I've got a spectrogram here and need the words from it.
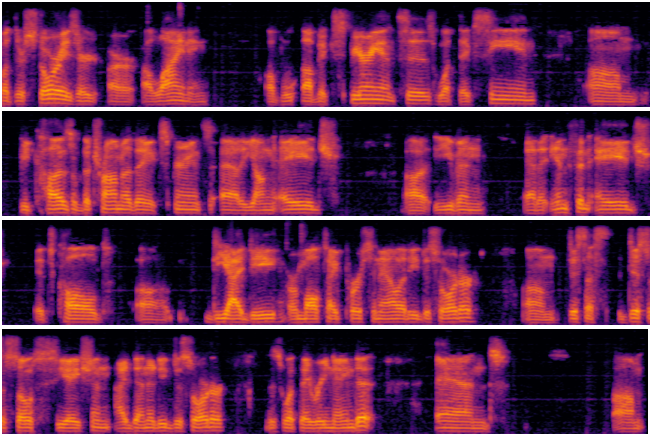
but their stories are, are aligning of, of experiences, what they've seen, um, because of the trauma they experienced at a young age, uh, even at an infant age. It's called uh, DID or multi personality disorder, um, dis- dissociation identity disorder is what they renamed it. And um,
